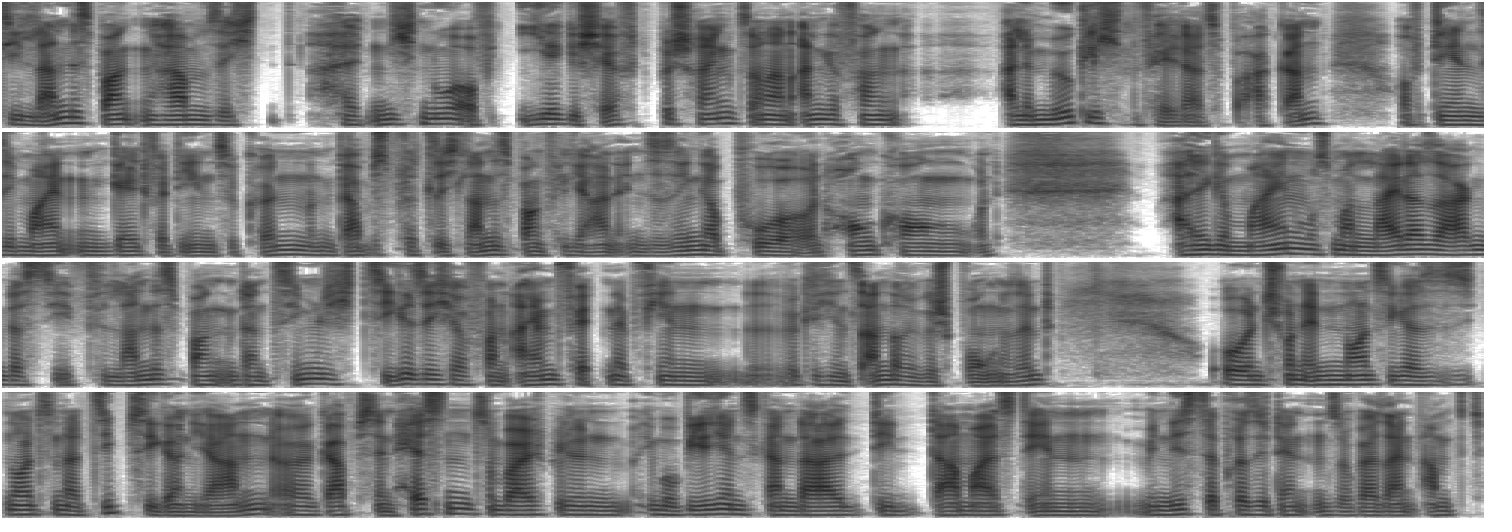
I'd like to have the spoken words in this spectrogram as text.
Die Landesbanken haben sich halt nicht nur auf ihr Geschäft beschränkt, sondern angefangen, alle möglichen Felder zu beackern, auf denen sie meinten, Geld verdienen zu können. Dann gab es plötzlich Landesbankfilialen in Singapur und Hongkong und Allgemein muss man leider sagen, dass die Landesbanken dann ziemlich zielsicher von einem Fettnäpfchen äh, wirklich ins andere gesprungen sind. Und schon in den 90er, 1970er Jahren äh, gab es in Hessen zum Beispiel einen Immobilienskandal, die damals den Ministerpräsidenten sogar sein Amt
